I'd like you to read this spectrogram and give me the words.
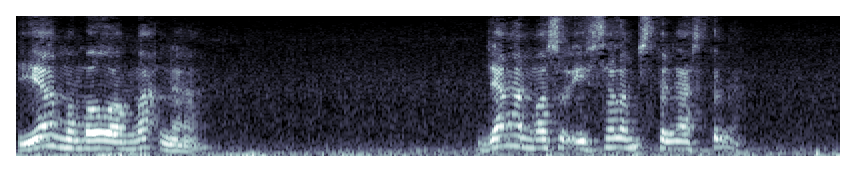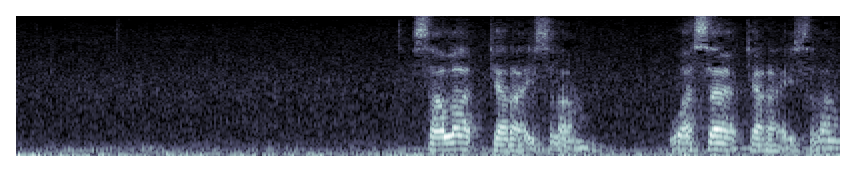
ia membawa makna jangan masuk Islam setengah-setengah. Salat cara Islam, puasa cara Islam,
